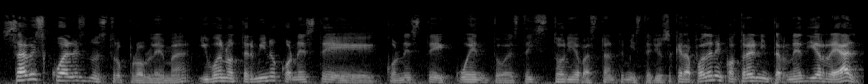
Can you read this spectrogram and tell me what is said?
¿Sabes cuál es nuestro problema? Y bueno, termino con este, con este cuento, esta historia bastante misteriosa que la pueden encontrar en Internet y es real.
